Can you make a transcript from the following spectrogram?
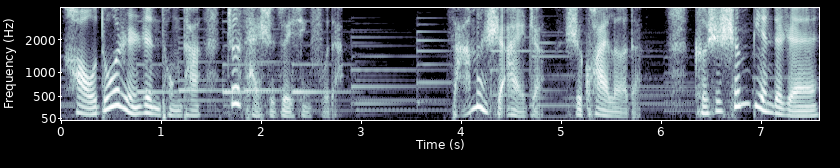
好多人认同它，这才是最幸福的。咱们是爱着，是快乐的，可是身边的人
